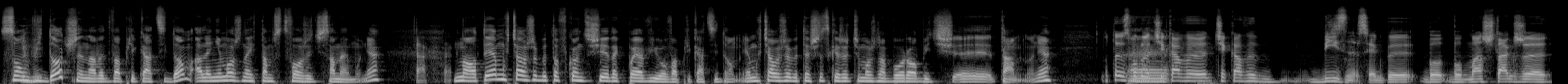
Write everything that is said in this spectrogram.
są Mhm. widoczne nawet w aplikacji DOM, ale nie można ich tam stworzyć samemu, nie? Tak, tak. No, to ja bym chciał, żeby to w końcu się jednak pojawiło w aplikacji DOM. Ja bym chciał, żeby te wszystkie rzeczy można było robić e, tam, no nie? No to jest w ogóle E- ciekawy, ciekawy biznes, jakby, bo, bo masz tak, że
